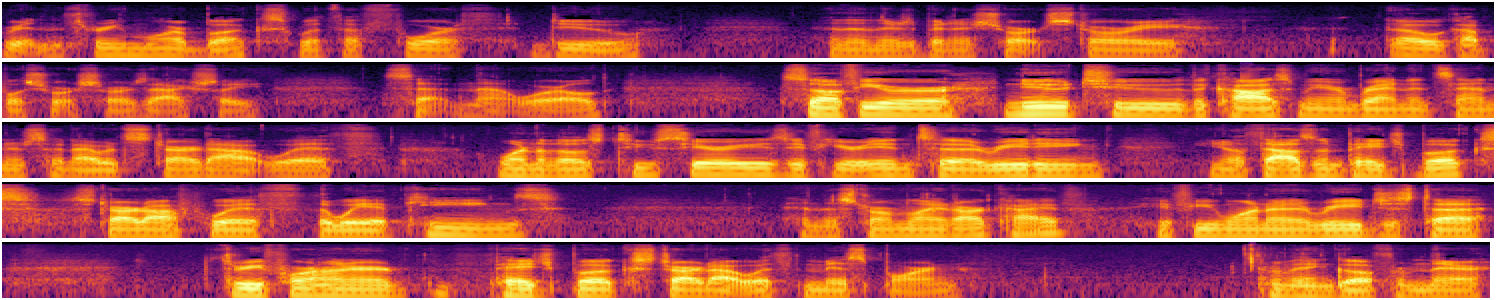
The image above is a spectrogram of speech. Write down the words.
written three more books with a fourth due and then there's been a short story, oh, a couple of short stories actually, set in that world. So if you're new to the Cosmere and Brandon Sanderson, I would start out with one of those two series. If you're into reading, you know, thousand page books, start off with The Way of Kings and the Stormlight Archive. If you want to read just a three, four hundred page book, start out with Mistborn, and then go from there.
